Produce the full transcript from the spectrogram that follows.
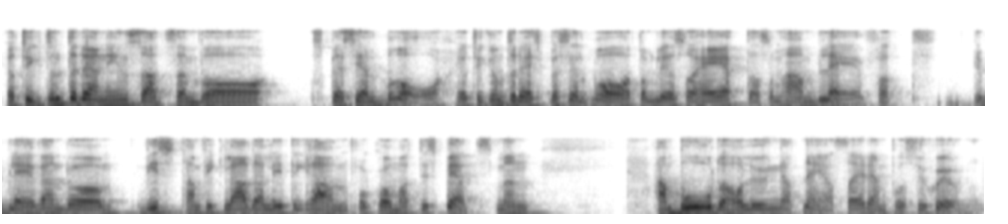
Jag tyckte inte den insatsen var speciellt bra. Jag tycker inte det är speciellt bra att de blir så heta som han blev. För att det blev ändå, visst han fick ladda lite grann för att komma till spets men han borde ha lugnat ner sig i den positionen.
